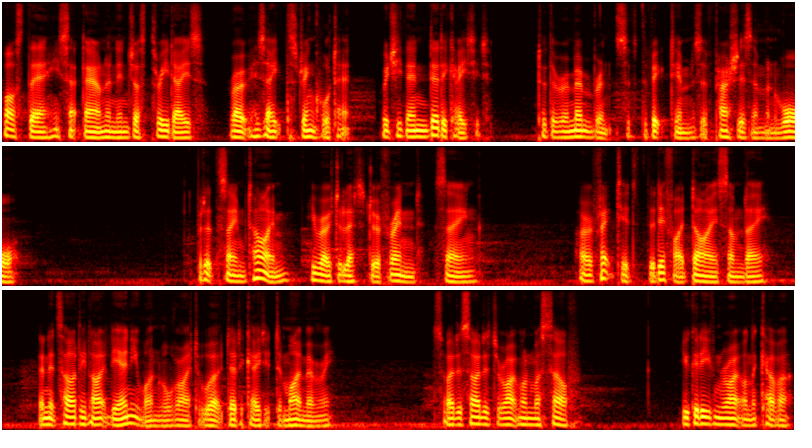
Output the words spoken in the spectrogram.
Whilst there, he sat down and in just three days wrote his eighth string quartet, which he then dedicated to the remembrance of the victims of fascism and war. But at the same time, he wrote a letter to a friend saying, I reflected that if I die some day, then it's hardly likely anyone will write a work dedicated to my memory. So I decided to write one myself. You could even write on the cover,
